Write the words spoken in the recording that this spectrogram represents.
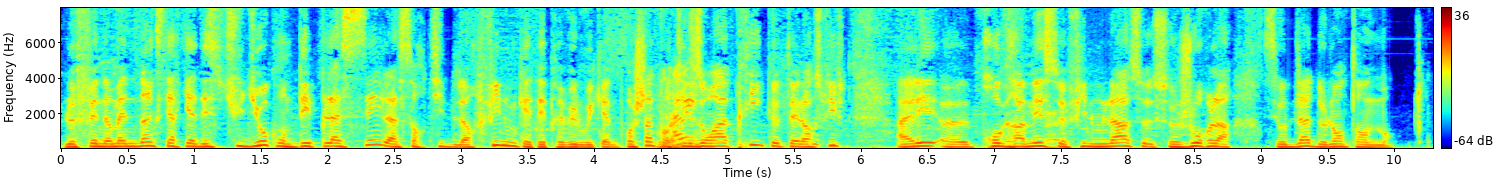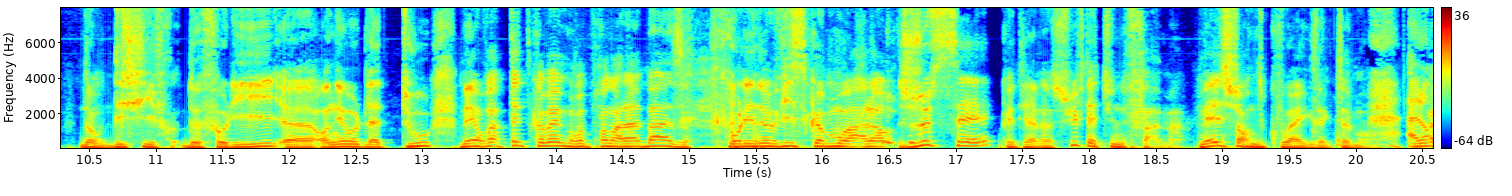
le phénomène dingue. C'est-à-dire qu'il y a des studios qui ont déplacé la sortie de leur film qui était prévu le week-end prochain quand Ah ils ont appris que Taylor Swift allait euh, programmer ce film-là, ce, ce jour-là. C'est au-delà de l'entendement. Donc des chiffres de folie, euh, on est au-delà de tout, mais on va peut-être quand même reprendre à la base pour les novices comme moi. Alors je sais que Taylor Swift est une femme, mais elle chante quoi exactement? Alors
